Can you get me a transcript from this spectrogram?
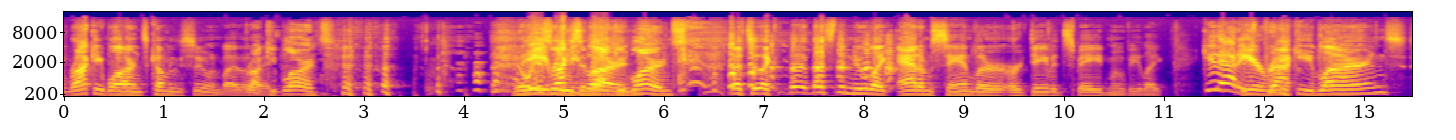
Rocky Blarns coming soon, by the way. Rocky way. Blarns. no Hey, Rocky and Rocky Blarns. Blarns. That's like the, that's the new like Adam Sandler or David Spade movie. Like, get out of here, pretty- Rocky Blarns.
